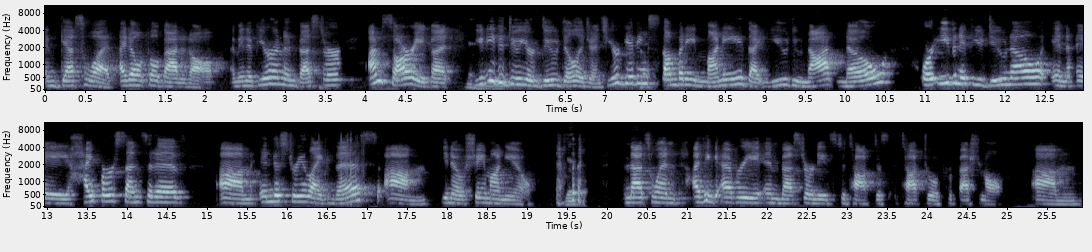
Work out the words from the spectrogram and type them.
And guess what? I don't feel bad at all. I mean if you're an investor i'm sorry but you need to do your due diligence. You're giving somebody money that you do not know or even if you do know in a hypersensitive um, industry like this um, you know shame on you. Yep. And that's when I think every investor needs to talk to talk to a professional, um,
